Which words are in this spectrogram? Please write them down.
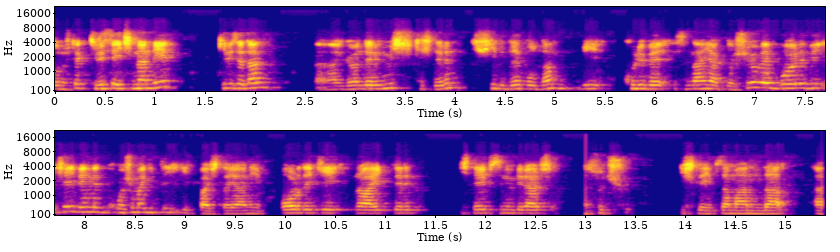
sonuçta kilise içinden değil, kiliseden gönderilmiş kişilerin Şili'de bulunan bir kulübesinden yaklaşıyor ve böyle bir şey benim hoşuma gitti ilk başta. Yani oradaki rahiplerin işte hepsinin birer suç işleyip zamanında e,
